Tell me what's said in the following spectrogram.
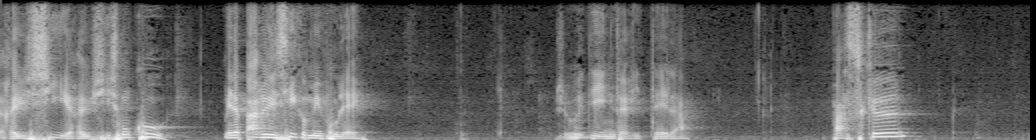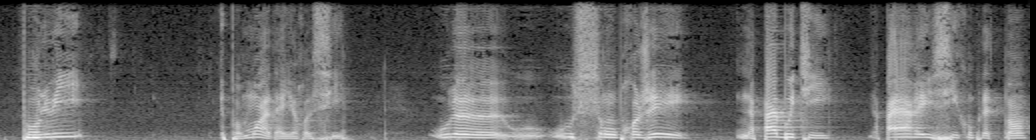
réussi, réussi son coup, mais il n'a pas réussi comme il voulait. Je vous dis une vérité là. Parce que pour lui, et pour moi d'ailleurs aussi, où, son projet n'a pas abouti, n'a pas réussi complètement,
